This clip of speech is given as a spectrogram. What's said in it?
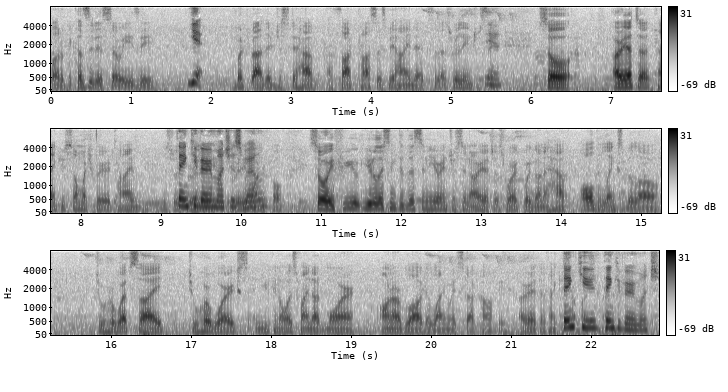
photo because it is so easy, Yeah. but rather just to have a thought process behind it. So that's really interesting. Yeah. So, Erieta, thank you so much for your time. This was Thank you very really- much as really well. Wonderful. So if you, you're listening to this and you're interested in Erieta's work, we're going to have all the links below to her website, to her works, and you can always find out more on our blog at lineweights.coffee. Erieta, thank you Thank so you. much. Thank you very much.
